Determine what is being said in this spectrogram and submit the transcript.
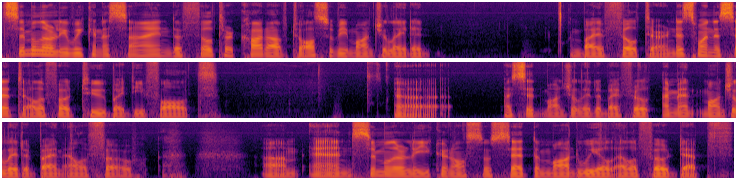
And similarly, we can assign the filter cutoff to also be modulated by a filter. And this one is set to LFO2 by default. Uh, I said modulated by filter. I meant modulated by an LFO. um, and similarly, you can also set the mod wheel LFO depth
